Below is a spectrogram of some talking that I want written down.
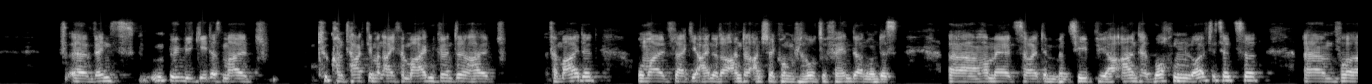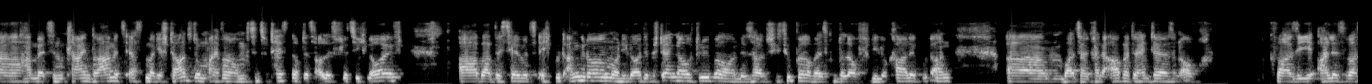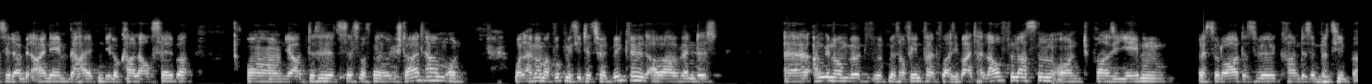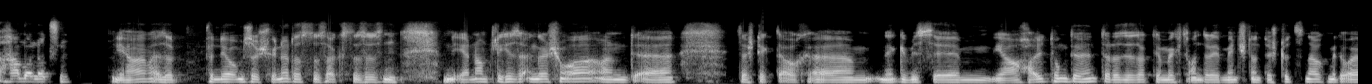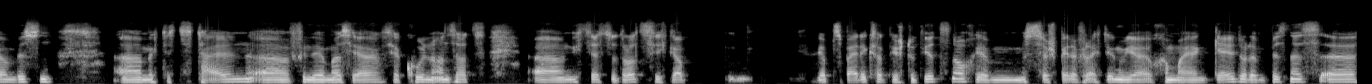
äh, wenn es irgendwie geht, dass man halt Kontakt, den man eigentlich vermeiden könnte, halt vermeidet, um halt vielleicht die eine oder andere Ansteckung so zu verhindern. Und das äh, haben wir jetzt halt im Prinzip ja eineinhalb Wochen läuft es jetzt. Ähm, haben wir jetzt in einem kleinen Rahmen jetzt erstmal gestartet, um einfach noch ein bisschen zu testen, ob das alles flüssig läuft. Aber bisher wird es echt gut angenommen und die Leute bestellen auch drüber und das ist halt super, weil es kommt halt auch für die Lokale gut an, ähm, weil es halt keine Arbeit dahinter ist und auch quasi alles, was wir damit einnehmen, behalten die Lokale auch selber. Und ja, das ist jetzt das, was wir gestartet haben und wollen einfach mal gucken, wie sich das so entwickelt. Aber wenn das äh, angenommen wird, wird man es auf jeden Fall quasi weiter laufen lassen und quasi jedem Restaurant, das will, kann das im Prinzip und nutzen. Ja, also finde ja umso schöner, dass du sagst, das ist ein, ein ehrenamtliches Engagement und äh, da steckt auch ähm, eine gewisse ja, Haltung dahinter, dass ihr sagt, ihr möchtet andere Menschen unterstützen, auch mit eurem Wissen, äh, möchtet es teilen, äh, finde ich immer sehr, sehr coolen Ansatz. Äh, nichtsdestotrotz, ich glaube, ihr habt es beide gesagt, ihr studiert noch, ihr müsst ja später vielleicht irgendwie auch einmal ein Geld oder ein Business äh,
